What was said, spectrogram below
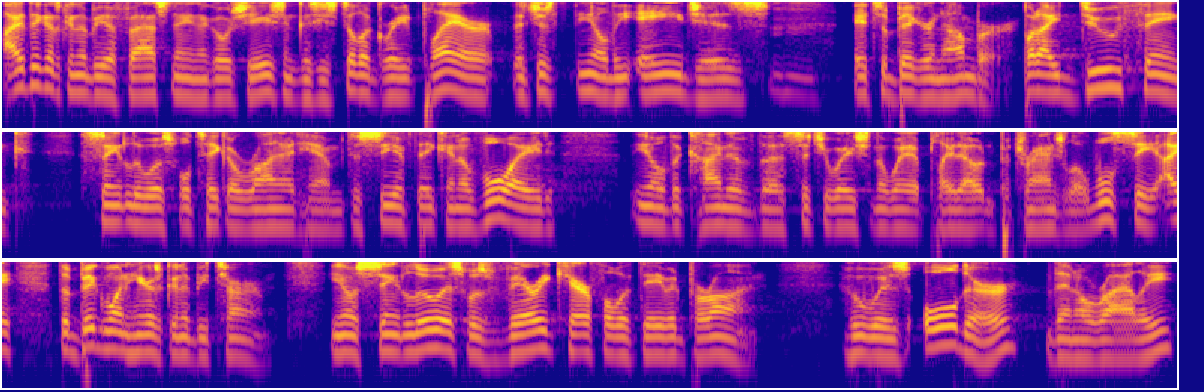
I think it's going to be a fascinating negotiation because he's still a great player. It's just, you know, the age is, mm-hmm. it's a bigger number. But I do think St. Louis will take a run at him to see if they can avoid, you know, the kind of the situation, the way it played out in Pietrangelo. We'll see. I, the big one here is going to be term. You know, St. Louis was very careful with David Perron who was older than O'Reilly,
